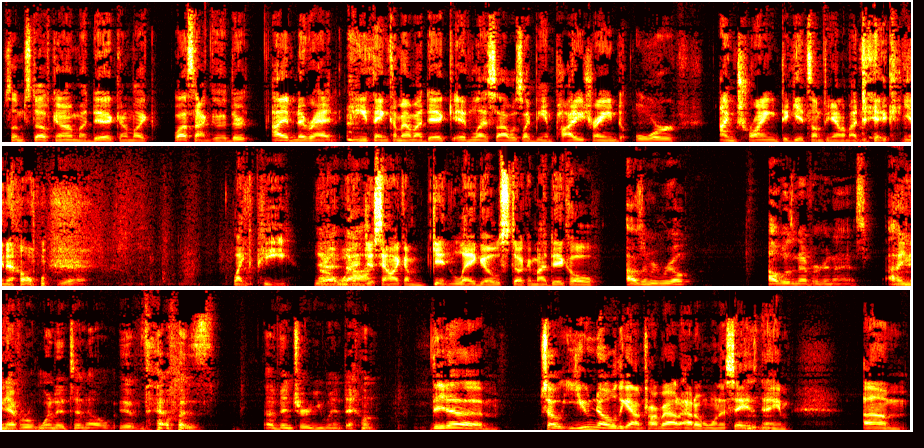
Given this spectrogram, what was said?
some stuff coming out of my dick. And I'm like, well, that's not good. There, I have never had anything come out of my dick unless I was like being potty trained or I'm trying to get something out of my dick, you know, Yeah. like pee. Yeah, I don't want nah. to just sound like I'm getting Legos stuck in my dick hole. I was gonna be real. I was never gonna ask. I Yeah. never wanted to know if that was a venture you went down. Did um so you know the guy I'm talking about, I don't want to say his name. Um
